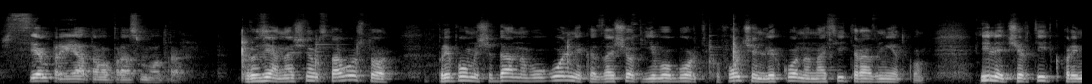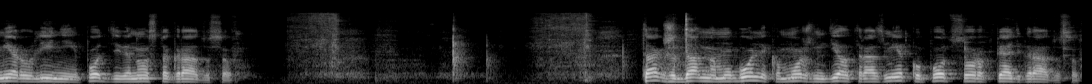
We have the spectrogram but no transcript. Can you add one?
Всем приятного просмотра. Друзья, начнем с того, что при помощи данного угольника за счет его бортиков очень легко наносить разметку. Или чертить, к примеру, линии под 90 градусов. Также данным угольником можно делать разметку под 45 градусов.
